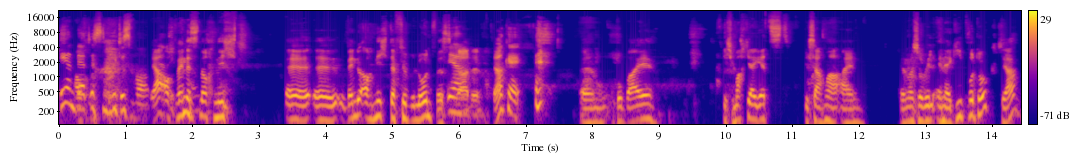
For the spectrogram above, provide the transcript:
Ehrenwert auch- ist ein gutes Wort. Ja, auch wenn es noch nicht, äh, äh, wenn du auch nicht dafür belohnt wirst Ja. gerade. Ja? Okay. Ähm, wobei, ich mache ja jetzt, ich sag mal, ein, wenn man so will, Energieprodukt, ja.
